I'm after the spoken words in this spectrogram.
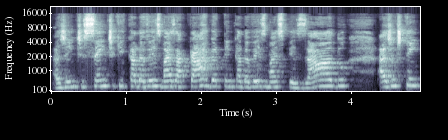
A gente sente que cada vez mais a carga tem cada vez mais pesado. A gente tem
